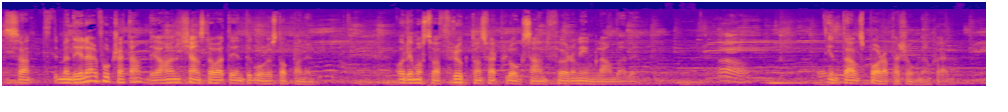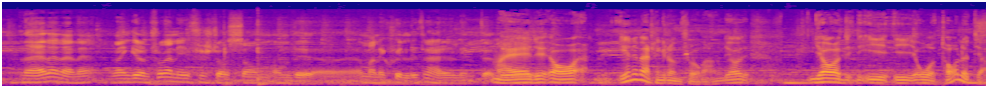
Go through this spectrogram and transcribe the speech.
Så att, men det lär fortsätta. Jag har en känsla av att det inte går att stoppa nu. Och det måste vara fruktansvärt plågsamt för de inblandade. Ja. Inte alls bara personen själv. Nej, nej, nej, nej. Men grundfrågan är ju förstås om, om, det, om man är skyldig till det här eller inte. Nej, det, ja, är det verkligen grundfrågan? Ja, ja i, i åtalet ja.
